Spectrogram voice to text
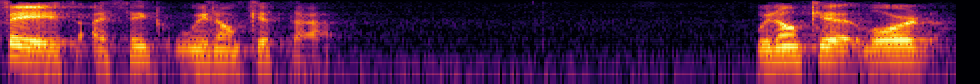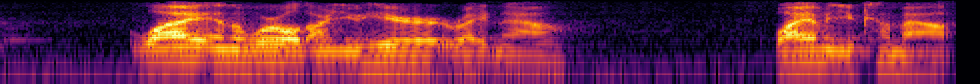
faith, I think we don't get that. We don't get, Lord, why in the world aren't you here right now? Why haven't you come out?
